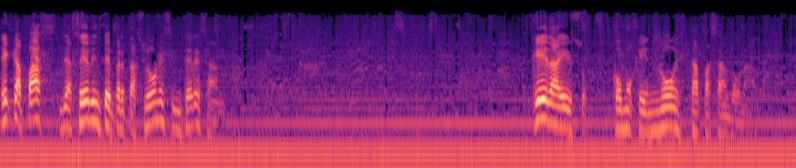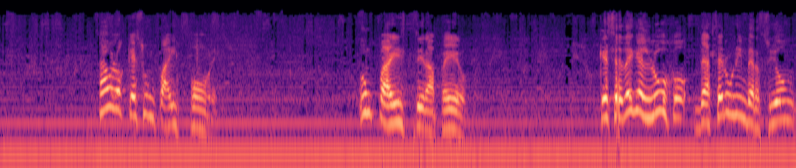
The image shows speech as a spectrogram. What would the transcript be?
es capaz de hacer interpretaciones interesantes. Queda eso como que no está pasando nada. ¿Sabe lo que es un país pobre? Un país tirapeo. Que se den el lujo de hacer una inversión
